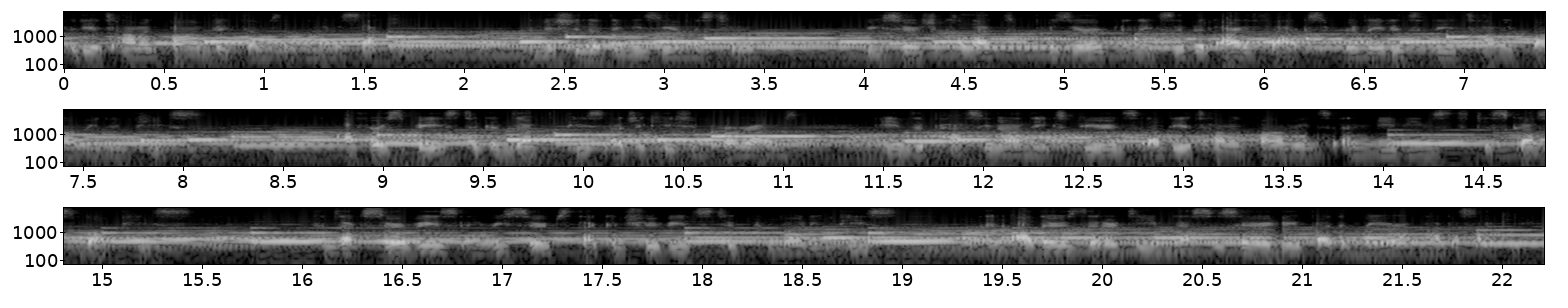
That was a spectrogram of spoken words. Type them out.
for the atomic bomb victims of Nagasaki. The mission of the museum is to research, collect, preserve, and exhibit artifacts related to the atomic bombing and peace, offer a space to conduct peace education programs aimed at passing on the experience of the atomic bombings and meetings to discuss about peace, conduct surveys and research that contributes to promoting peace, and others that are deemed necessary by the mayor of Nagasaki.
